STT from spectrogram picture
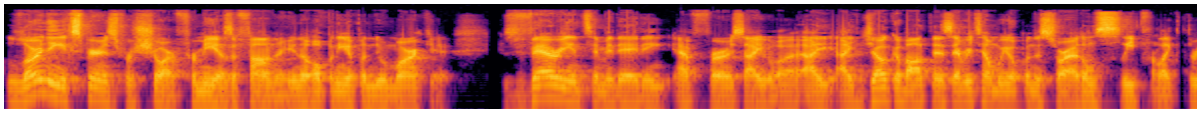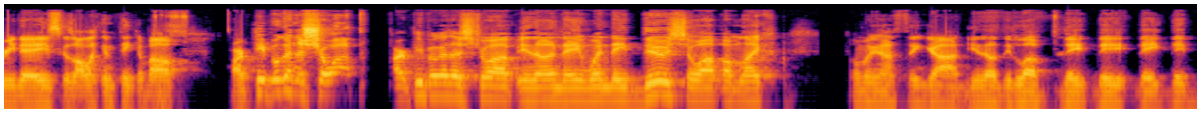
learning experience for sure for me as a founder. You know, opening up a new market. It's very intimidating at first. I, I I joke about this every time we open the store. I don't sleep for like three days because all I can think about are people going to show up? Are people going to show up? You know, and they when they do show up, I'm like, oh my god, thank God. You know, they love they they they they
